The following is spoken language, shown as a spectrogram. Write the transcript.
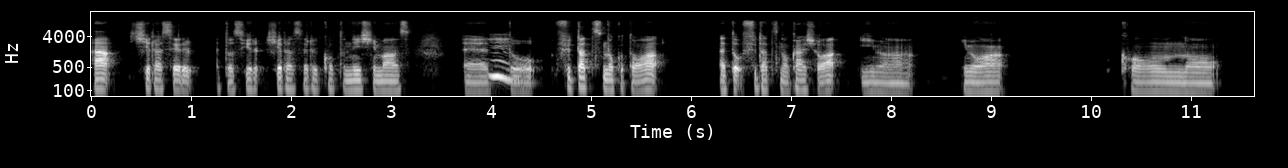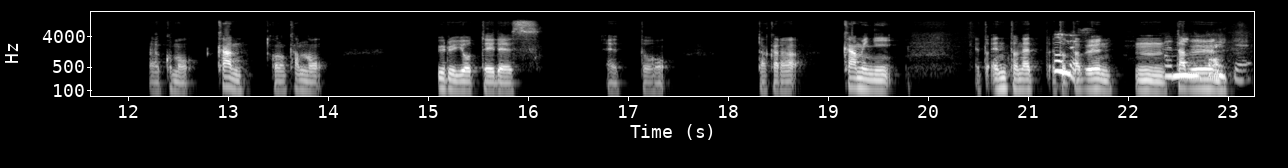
あ、知らせる。えっと、知ら知らせることにします。えっと、二、つのことは、えっと、二つの会社は、今、今は、この、あこの缶、この缶の売る予定です。えっと、だから、紙にえっと、インターネット、多分、うん、多分、て。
